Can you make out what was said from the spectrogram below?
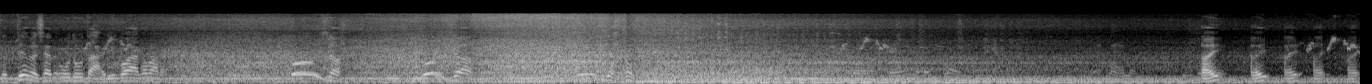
Rất tiếc là xe ô tô tải đi qua các bạn ạ ôi giời ôi giời ôi giời ấy ấy ấy ấy ấy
